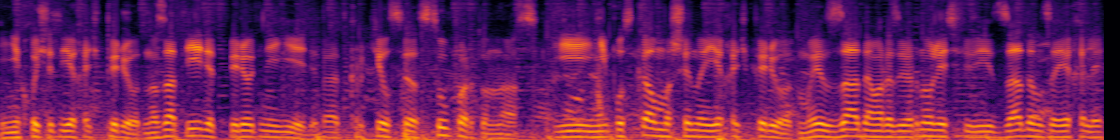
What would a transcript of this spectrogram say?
и не хочет ехать вперед. Назад едет, вперед не едет. Открутился суппорт у нас и не пускал машину ехать вперед. Мы задом развернулись и задом заехали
